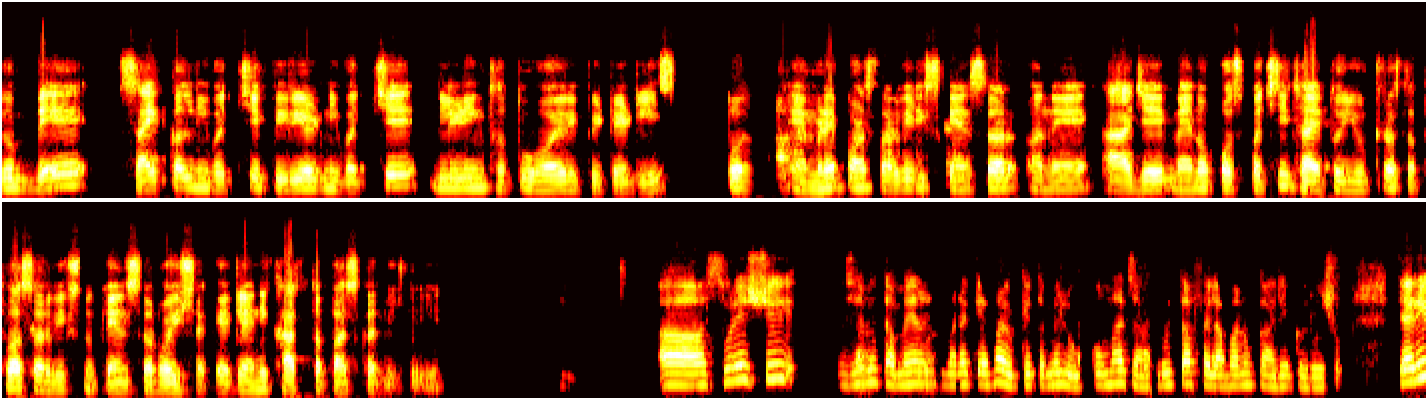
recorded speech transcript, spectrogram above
જો બે સાયકલની વચ્ચે, પીરિયડની વચ્ચે બ્લીડિંગ થતું હોય રિપીટેડલી તો એમણે પણ સર્વિક્સ કેન્સર અને આ જે મેનોપોઝ પછી થાય તો યુટ્રસ અથવા સર્વિક્સનું કેન્સર હોઈ શકે. એટલે એની ખાસ તપાસ કરવી જોઈએ. સુરેશજી જેમ તમે મને કહેવાયું કે તમે લોકોમાં જાગૃતતા ફેલાવવાનું કાર્ય કરો છો. ત્યારે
